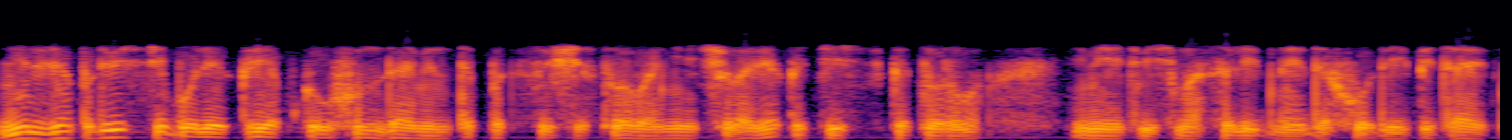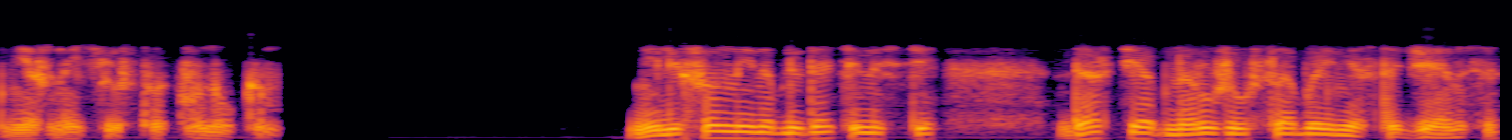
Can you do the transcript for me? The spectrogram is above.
Нельзя подвести более крепкого фундамента под существование человека, тесть которого имеет весьма солидные доходы и питает нежные чувства к внукам. Не лишенный наблюдательности, Дарти обнаружил слабое место Джеймса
